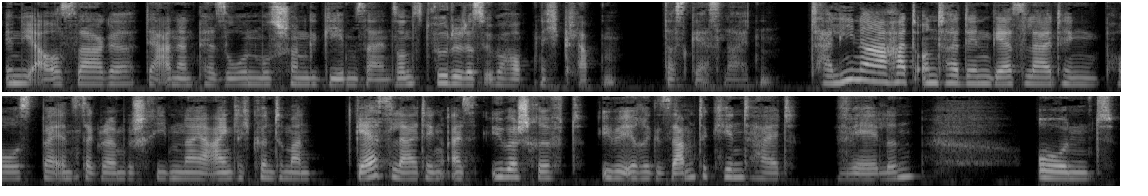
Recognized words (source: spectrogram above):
in die Aussage der anderen Person muss schon gegeben sein, sonst würde das überhaupt nicht klappen, das Gaslighten. Talina hat unter den Gaslighting-Post bei Instagram geschrieben, naja, eigentlich könnte man Gaslighting als Überschrift über ihre gesamte Kindheit wählen. Und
